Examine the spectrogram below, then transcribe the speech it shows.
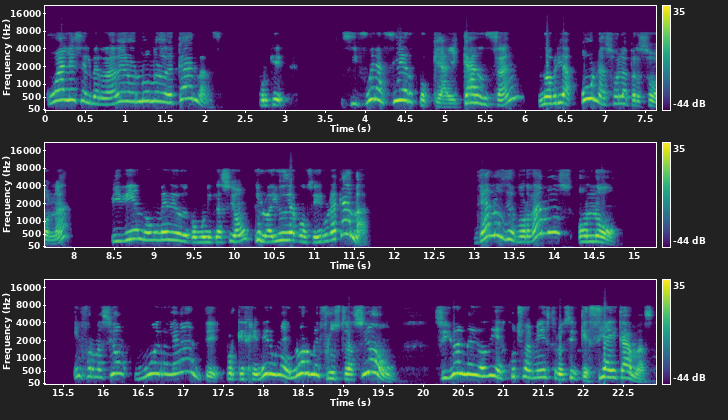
¿cuál es el verdadero número de camas? Porque si fuera cierto que alcanzan, no habría una sola persona pidiendo a un medio de comunicación que lo ayude a conseguir una cama. ¿Ya nos desbordamos o no? Información muy relevante, porque genera una enorme frustración. Si yo al mediodía escucho al ministro decir que sí hay camas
